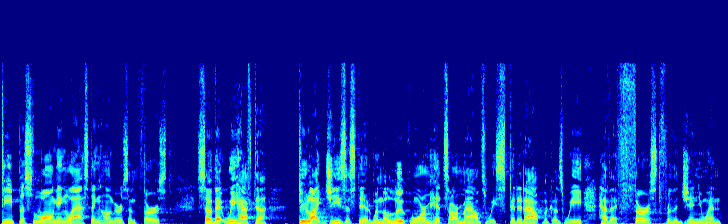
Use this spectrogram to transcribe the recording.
deepest longing, lasting hungers and thirst so that we have to do like Jesus did. When the lukewarm hits our mouths, we spit it out because we have a thirst for the genuine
